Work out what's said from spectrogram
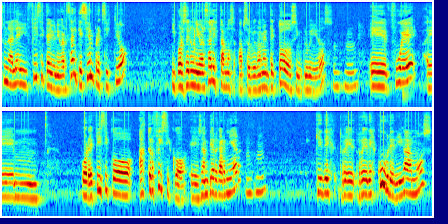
es una ley física y universal que siempre existió y por ser universal estamos absolutamente todos incluidos. Eh, fue em, por el físico, astrofísico eh, Jean-Pierre Garnier, que redescubre, digamos,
